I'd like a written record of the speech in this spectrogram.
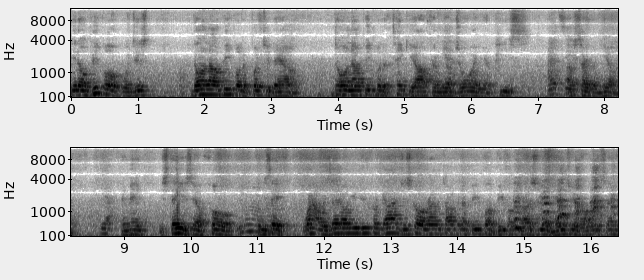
You know, people will just don't allow people to put you down. Don't allow people to take you out from yeah. your joy and your peace That's of it. serving Him. Yeah. Amen. You stay yourself full mm -hmm. and you mm-hmm. say, wow, is that all you do for God? Just go around talking to people and people trust you and hate you and all this thing.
